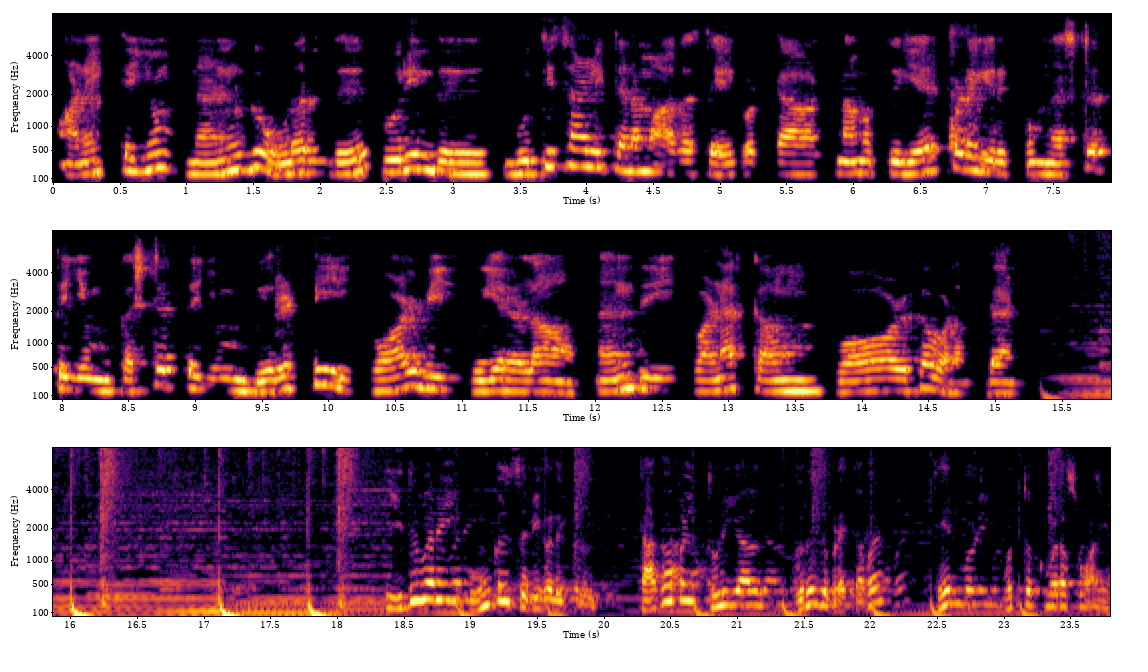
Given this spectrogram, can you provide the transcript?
அனைத்தையும் நன்கு உணர்ந்து புரிந்து புத்திசாலித்தனமாக செயல்பட்டால் நமக்கு ஏற்பட இருக்கும் நஷ்டத்தையும் கஷ்டத்தையும் விரட்டி வாழ்வில் உயரலாம். நன்றி வணக்கம் வாழ்க வளமுடன். இதுவரை உங்கள் செவிகளுக்கு தகவல் துளியால் விருது படைத்தவர் தேன்மொழி முத்துக்குமார சுவாமி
